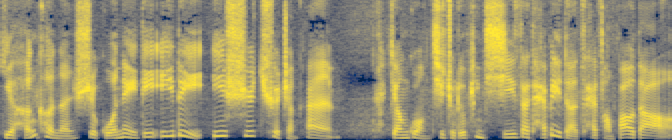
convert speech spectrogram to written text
也很可能是国内第一例医师确诊案。央广记者刘品熙在台北的采访报道。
